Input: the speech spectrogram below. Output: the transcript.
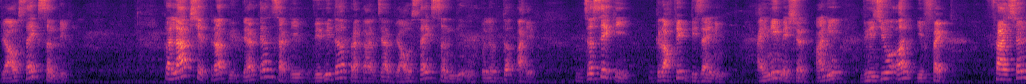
व्यावसायिक संधी. कला क्षेत्रात विद्यार्थ्यांसाठी विविध प्रकारच्या व्यावसायिक संधी उपलब्ध आहेत. जसे की ग्राफिक डिझायनिंग ॲनिमेशन आणि visual effect fashion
